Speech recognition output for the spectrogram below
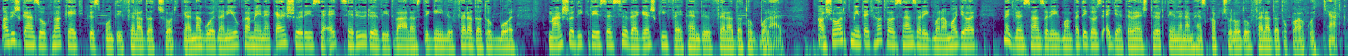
A vizsgázóknak egy központi feladatsort kell megoldaniuk, amelynek első része egyszerű, rövid választ igénylő feladatokból, második része szöveges, kifejtendő feladatokból áll. A sort mintegy 60%-ban a magyar, 40%-ban pedig az egyetemes történelemhez kapcsolódó feladatok alkotják.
